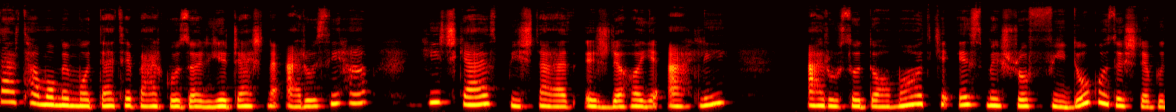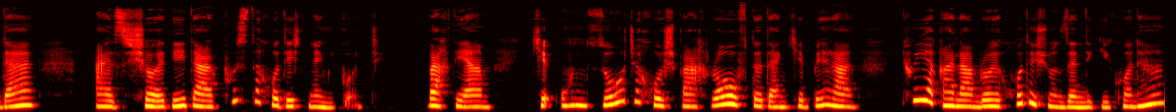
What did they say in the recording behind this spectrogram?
در تمام مدت برگزاری جشن عروسی هم هیچکس بیشتر از اژدهای اهلی عروس و داماد که اسمش رو فیدو گذاشته بودن از شادی در پوست خودش نمی. وقتی هم که اون زوج خوشبخت راه افتادن که برن توی قلمرو خودشون زندگی کنن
